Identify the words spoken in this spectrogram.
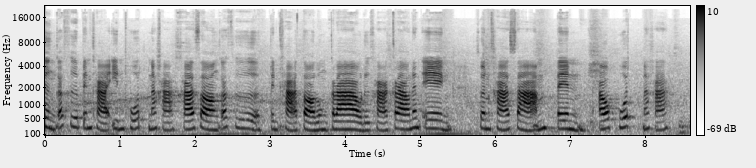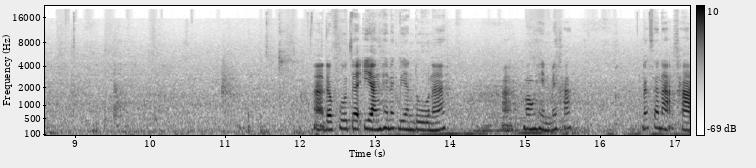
1 ก็คือเป็นขา Input นะคะ ขา 2 ก็คือเป็นขาต่อลงกราวหรือขากราวนั่นเอง ส่วนขา 3 เป็น Output นะคะเดี๋ยวครูจะเอียงให้นักเรียนดูนะอะมองเห็นไหมคะ ลักษณะขา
